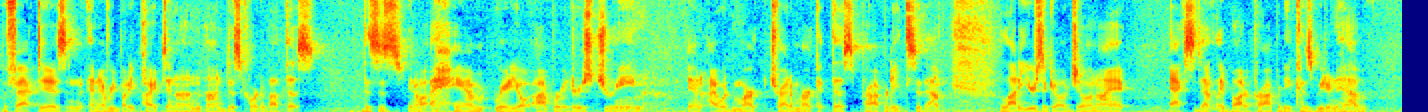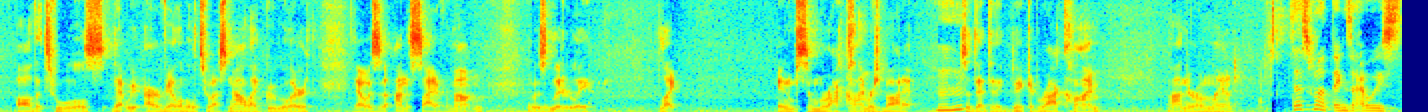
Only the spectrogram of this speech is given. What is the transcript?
The fact is, and, and everybody piped in on, on Discord about this, this is you know a ham radio operator's dream and I would mark try to market this property to them. A lot of years ago, Jill and I accidentally bought a property because we didn't have all the tools that we, are available to us now, like Google Earth. That was on the side of a mountain. It was literally like, and some rock climbers bought it mm-hmm. so that they, they could rock climb on their own land that's one of the things I always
